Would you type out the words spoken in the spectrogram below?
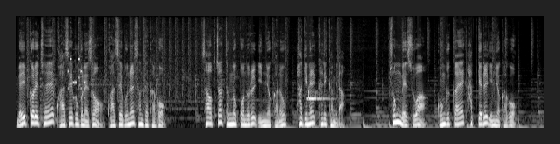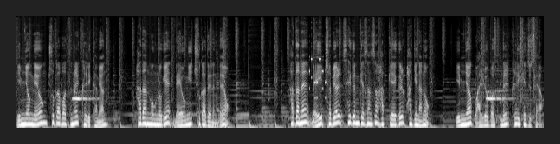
매입거래처의 과세 구분에서 과세분을 선택하고 사업자 등록번호를 입력한 후 확인을 클릭합니다. 총 매수와 공급가액 합계를 입력하고 입력 내용 추가 버튼을 클릭하면 하단 목록에 내용이 추가되는데요. 하단의 매입처별 세금 계산서 합계액을 확인한 후 입력 완료 버튼을 클릭해 주세요.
